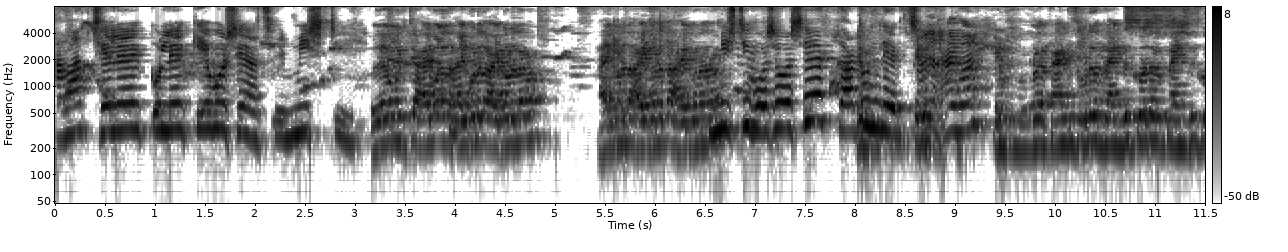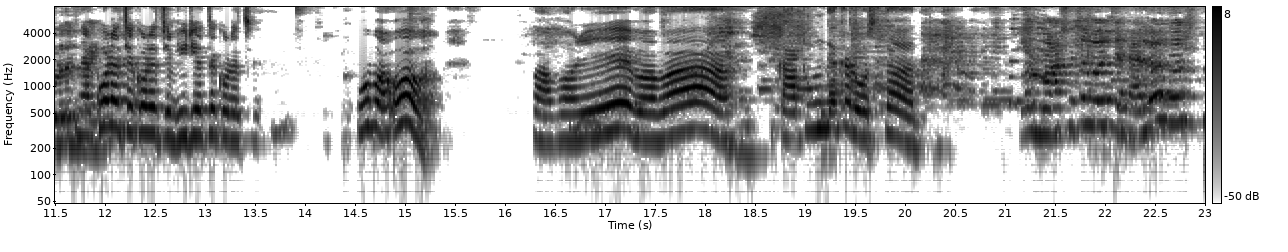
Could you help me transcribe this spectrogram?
আমার ছেলে কোলে কে বসে আছে? মিষ্টি। মিষ্টি, বসে বসে কার্টুন দেখছে। এটা- এটা flank করে দাও, flank করে দাও, flank করে দাও, না করেছে করেছে ভিডিওতে করেছে। ও বা ও। বাবা রে বাবা। কার্টুন দেখার ওস্তাদ। ওর মার সাথে বলছে হ্যালো দোস্ত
